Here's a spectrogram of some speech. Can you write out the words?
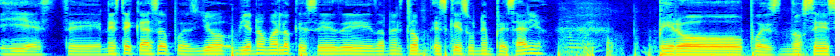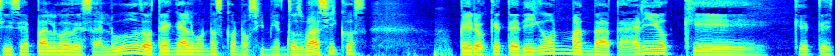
Y este, en este caso, pues yo, bien o mal lo que sé de Donald Trump es que es un empresario. Muy bueno pero pues no sé si sepa algo de salud o tenga algunos conocimientos básicos, pero que te diga un mandatario que, que te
